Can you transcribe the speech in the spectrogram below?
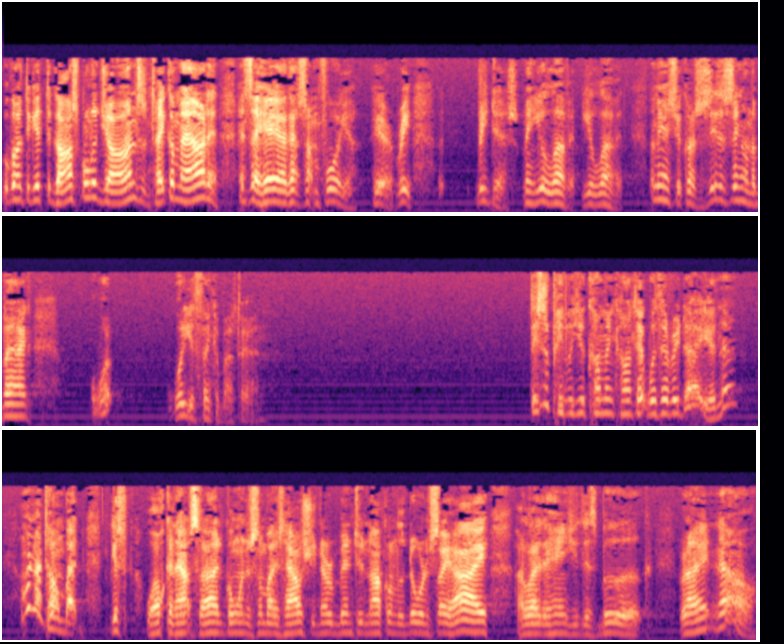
We're going to to get the Gospel of John's and take them out and, and say, hey, I got something for you. Here, read, read this. Man, you'll love it. You'll love it. Let me ask you a question. See this thing on the back? What, what do you think about that? These are people you come in contact with every day, isn't it? We're not talking about just walking outside, going to somebody's house you've never been to, knock on the door and say, hi, I'd like to hand you this book, right? No.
